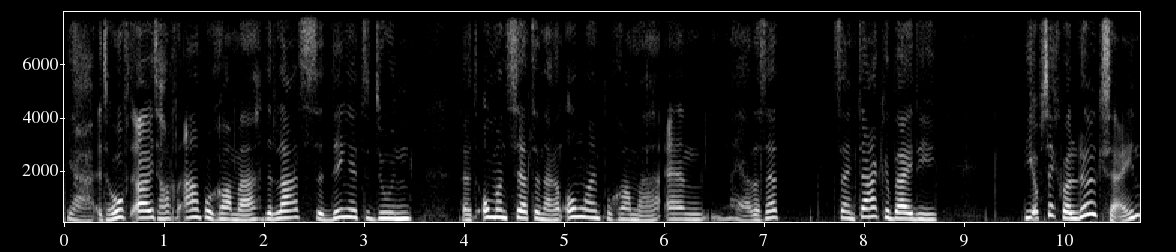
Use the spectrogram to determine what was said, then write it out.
ja, het hoofd uit, hard aan programma. De laatste dingen te doen. Het om zetten naar een online programma. En nou ja, daar zijn taken bij die, die op zich wel leuk zijn.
